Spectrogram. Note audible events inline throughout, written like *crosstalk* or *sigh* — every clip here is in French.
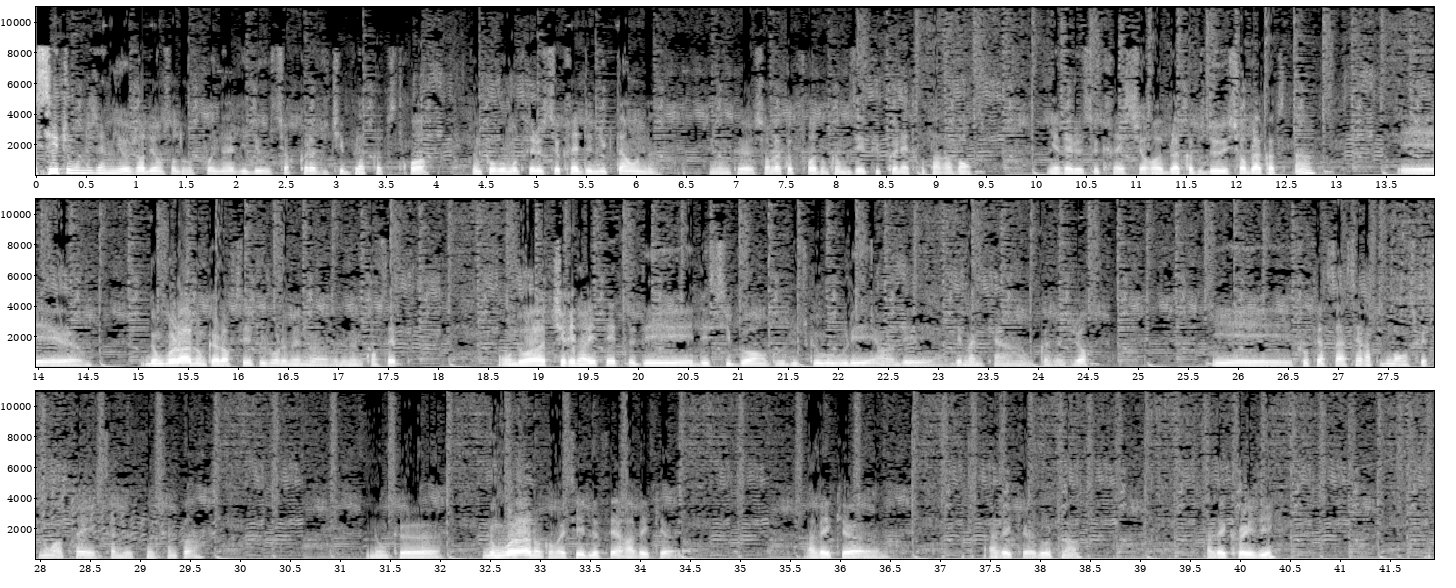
Et c'est tout le monde les amis, aujourd'hui on se retrouve pour une nouvelle vidéo sur Call of Duty Black Ops 3. Donc pour vous montrer le secret de Nuketown, donc euh, sur Black Ops 3, donc comme vous avez pu connaître auparavant, il y avait le secret sur euh, Black Ops 2 et sur Black Ops 1. Et euh, donc voilà, donc alors c'est toujours le même le même concept. On doit tirer dans les têtes des, des cyborgs ou de ce que vous voulez, hein, des, des mannequins ou comme du genre. Et il faut faire ça assez rapidement parce que sinon après ça ne fonctionne pas. Donc euh, donc voilà, donc on va essayer de le faire avec euh, avec euh, avec l'autre là, avec Crazy.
